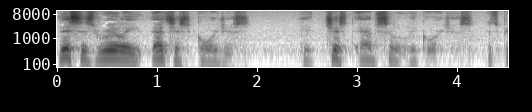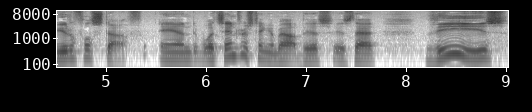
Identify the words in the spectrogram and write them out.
this is really that's just gorgeous. It's just absolutely gorgeous. It's beautiful stuff. And what's interesting about this is that these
